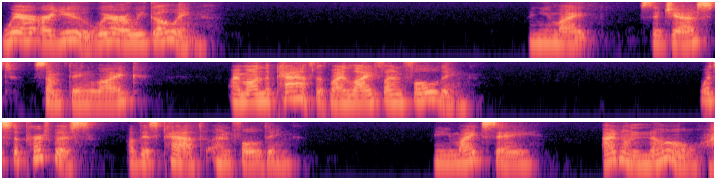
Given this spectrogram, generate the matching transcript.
Where are you? Where are we going? And you might suggest something like, I'm on the path of my life unfolding. What's the purpose of this path unfolding? And you might say, I don't know.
